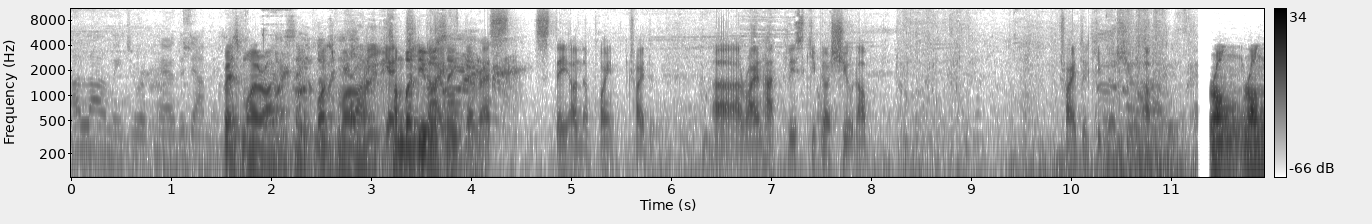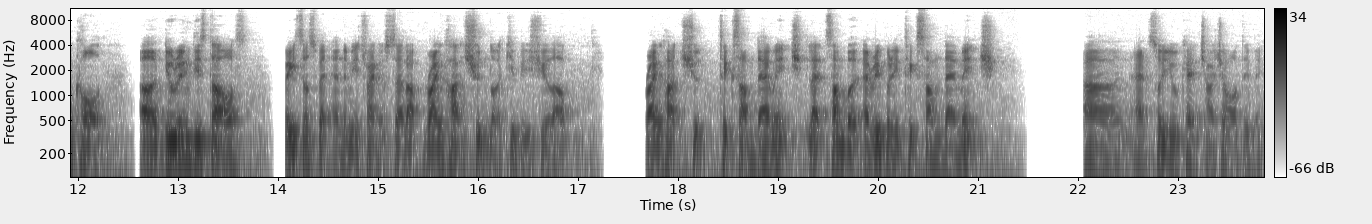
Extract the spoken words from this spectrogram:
Allow me to repair the damage. where's Moira just say watch Moira Only somebody will say The rest stay on the point. Try to. Uh, Reinhardt, please keep your shield up. Try to keep your shield up. wrong wrong call uh, during this type of phases when enemy is trying to set up Reinhardt should not keep his shield up Reinhardt should take some damage. Let somebody everybody take some damage. Uh, and so you can charge your ultimate.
